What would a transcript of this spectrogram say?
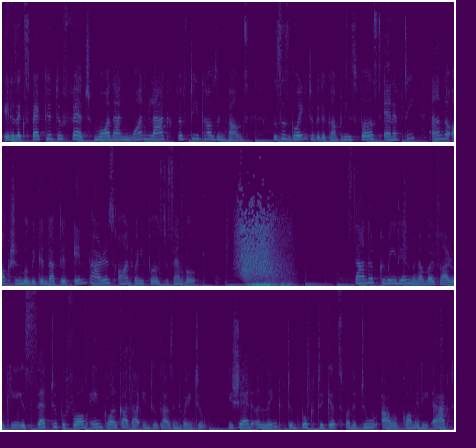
It is expected to fetch more than 1,50,000 pounds. This is going to be the company's first NFT, and the auction will be conducted in Paris on 21st December. Stand up comedian Munawar Faruqui is set to perform in Kolkata in 2022. He shared a link to book tickets for the two hour comedy act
